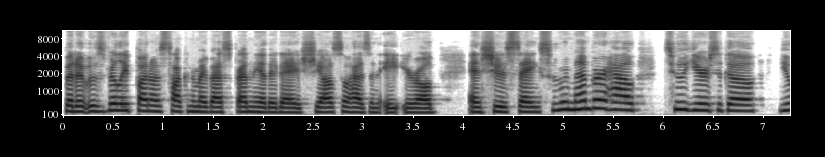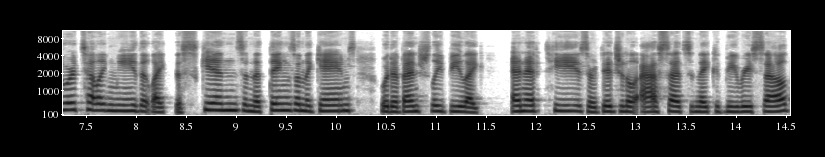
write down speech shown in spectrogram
But it was really fun. I was talking to my best friend the other day. She also has an eight year old, and she was saying, So remember how two years ago you were telling me that like the skins and the things on the games would eventually be like NFTs or digital assets and they could be resold?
